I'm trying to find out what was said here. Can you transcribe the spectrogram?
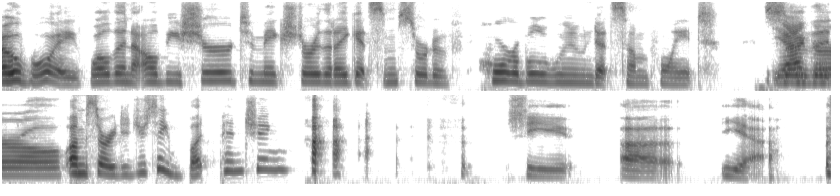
Oh boy. Well, then I'll be sure to make sure that I get some sort of horrible wound at some point. so yeah, that- girl. I'm sorry, did you say butt pinching? she, uh, yeah.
